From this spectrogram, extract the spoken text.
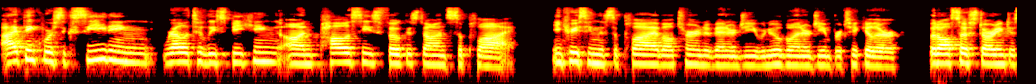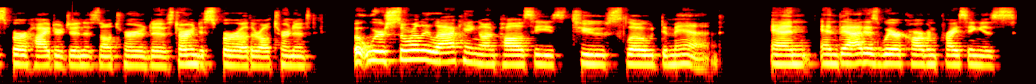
I think we're succeeding, relatively speaking, on policies focused on supply, increasing the supply of alternative energy, renewable energy in particular, but also starting to spur hydrogen as an alternative, starting to spur other alternatives. But we're sorely lacking on policies to slow demand. And, and that is where carbon pricing is,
